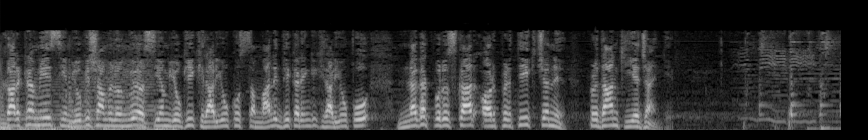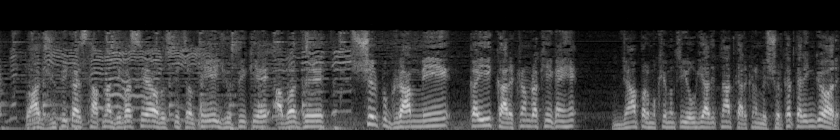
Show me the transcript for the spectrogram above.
कार्यक्रम में सीएम योगी शामिल होंगे और सीएम योगी खिलाड़ियों को सम्मानित भी करेंगे। खिलाड़ियों को नगद पुरस्कार और प्रतीक चिन्ह प्रदान किए जाएँगे। तो आज यूपी का स्थापना दिवस है और उसके चलते यूपी के अवध शिल्प ग्राम में कई कार्यक्रम रखे गए हैं, जहाँ पर मुख्यमंत्री योगी आदित्यनाथ कार्यक्रम में शिरकत करेंगे और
